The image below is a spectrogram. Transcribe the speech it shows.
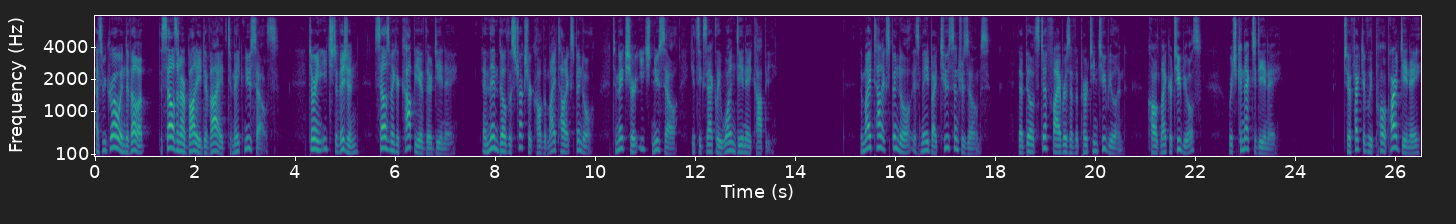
As we grow and develop, the cells in our body divide to make new cells. During each division, cells make a copy of their DNA, and then build a structure called the mitotic spindle to make sure each new cell gets exactly one DNA copy. The mitotic spindle is made by two centrosomes that build stiff fibers of the protein tubulin, called microtubules, which connect to DNA. To effectively pull apart DNA,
